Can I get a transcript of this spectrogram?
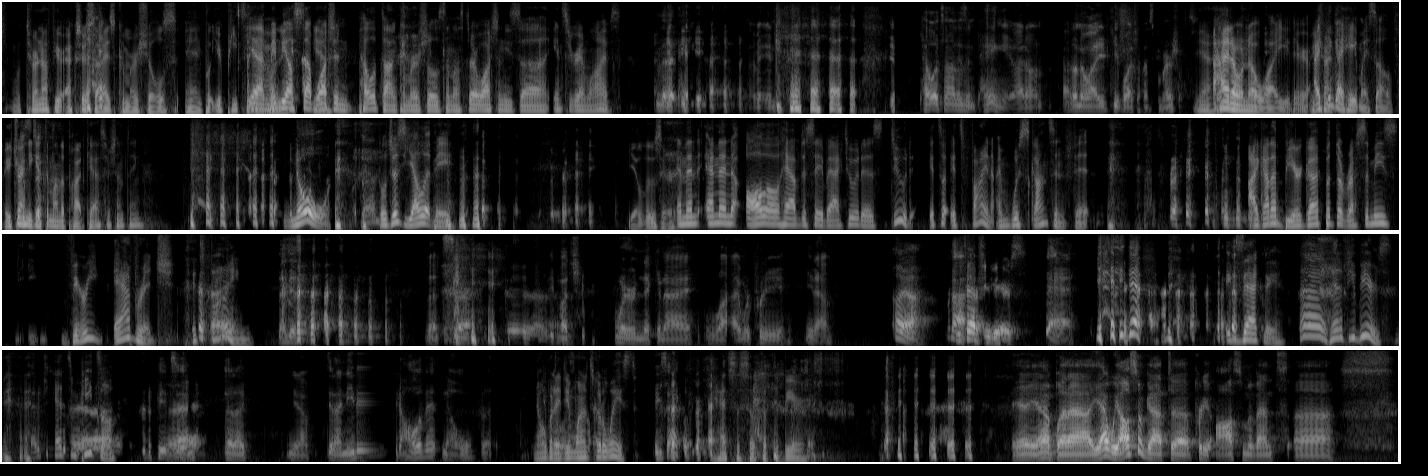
Well, turn off your exercise commercials and put your pizza Yeah, down. maybe and- I'll stop yeah. watching Peloton commercials and I'll start watching these uh, Instagram lives. That- I mean, if Peloton isn't paying you. I don't. I don't know why you'd keep watching those commercials. Yeah. I don't know why either. I trying- think I hate myself. Are you trying to get them on the podcast or something? no, they'll just yell at me, You loser. and then and then all I'll have to say back to it is, dude, it's a, it's fine. I'm Wisconsin fit. Right. I got a beer gut, but the rest of me's very average. It's fine. That is. That's uh, pretty much where Nick and I lie. We're pretty, you know, oh yeah, we're we've had a few beers. yeah, yeah, exactly. Uh, had a few beers, had, a few, had some Yeah. pizza. ordered a pizza Right. That I, you know, did I need it all of it? No, but No, but I didn't want it to go to waste. exactly. It has to soak up the beer. Yeah, yeah, but uh, yeah, we also got a pretty awesome event uh,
